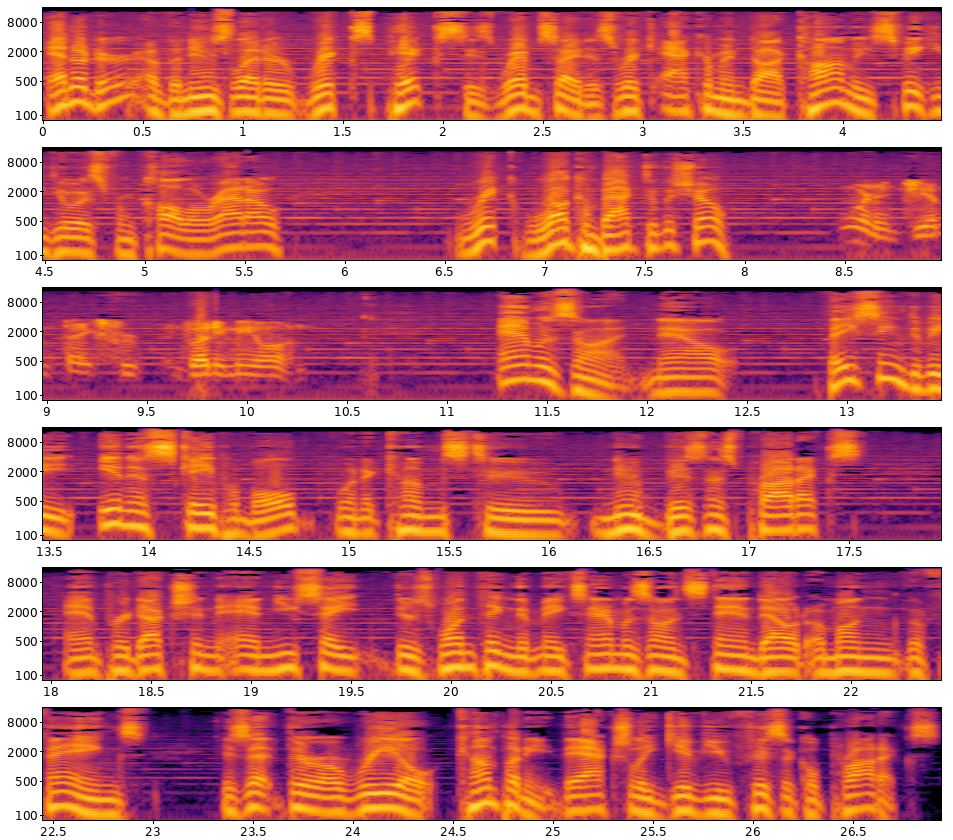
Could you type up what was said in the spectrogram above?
editor of the newsletter Rick's Picks. His website is rickackerman.com. He's speaking to us from Colorado. Rick, welcome back to the show. Morning, Jim. Thanks for inviting me on. Amazon. Now, they seem to be inescapable when it comes to new business products and production. And you say there's one thing that makes Amazon stand out among the fangs is that they're a real company. They actually give you physical products.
